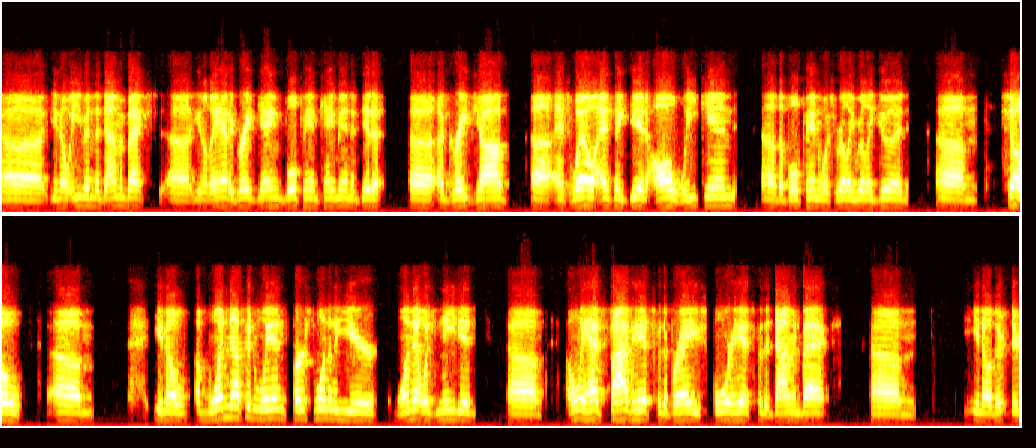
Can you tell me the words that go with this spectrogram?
Uh, you know, even the Diamondbacks, uh, you know, they had a great game. Bullpen came in and did a uh, a great job uh, as well as they did all weekend. Uh, the bullpen was really, really good. Um, so, um, you know, a one nothing win, first one of the year, one that was needed. Um, only had five hits for the Braves, four hits for the Diamondbacks. Um, you know, there there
